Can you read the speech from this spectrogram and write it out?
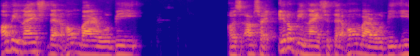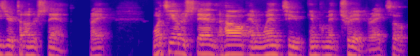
I'll be nice that home buyer will be, oh, I'm sorry, it'll be nice if that home buyer will be easier to understand, right? Once he understands how and when to implement TRID, right? So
